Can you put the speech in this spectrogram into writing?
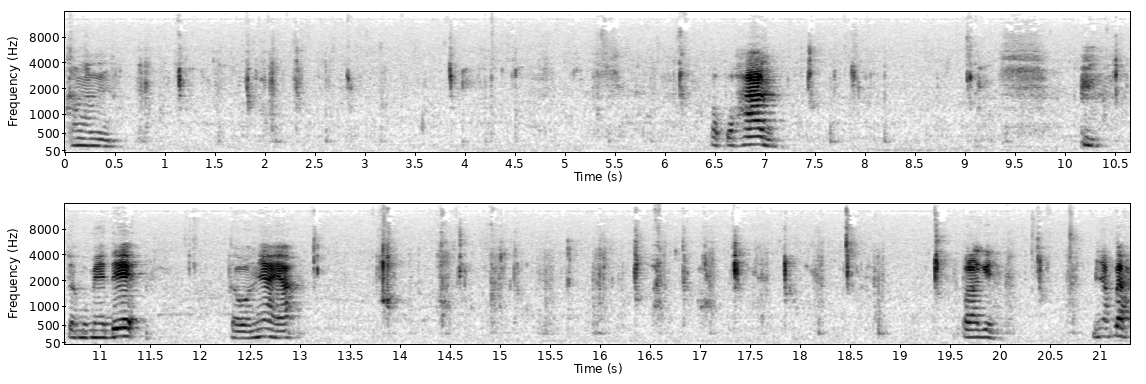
kangenin popohan jambu mede daunnya ya. Apalagi minyak dah.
